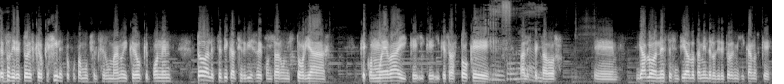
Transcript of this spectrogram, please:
Estos directores creo que sí les preocupa mucho el ser humano y creo que ponen toda la estética al servicio de contar una historia que conmueva y que, y que, y que trastoque al espectador. Eh, ya hablo en este sentido, hablo también de los directores mexicanos que,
